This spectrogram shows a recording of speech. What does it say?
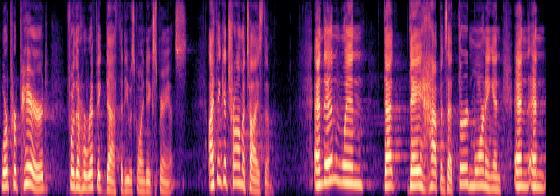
were prepared for the horrific death that he was going to experience. I think it traumatized them. And then when that day happens, that third morning, and, and, and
